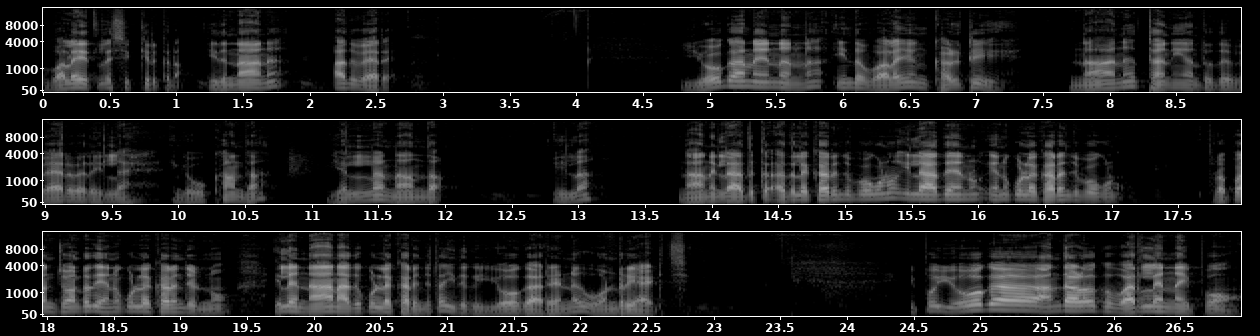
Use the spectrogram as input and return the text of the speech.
வலயத்தில் சிக்கியிருக்கிறான். இது நான் அது வேற. யோகான்னு என்னன்னா இந்த வலயம் கழட்டி நான் தனின்றது வேற வேற இல்லை. இங்கே உட்காந்தா எல்லாம் நான் தான். இல்லை? நான் இல்லை அதுக்கு அதில் கரைஞ்சு போகணும் இல்லை அது எனக்குள்ளே கரைஞ்சு போகணும். பிரபஞ்சன்றது எனக்குள்ளே கரைஞ்சிடணும். இல்லை நான் அதுக்குள்ளே கரைஞ்சிட்டா இதுக்கு யோகா ரெண்டு ஒன்றி ஆயிடுச்சு. இப்போ யோகா அந்த அளவுக்கு வரலன்னா இப்போ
